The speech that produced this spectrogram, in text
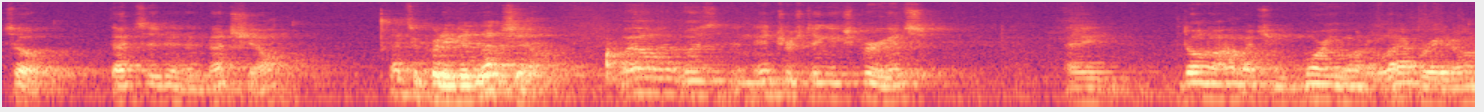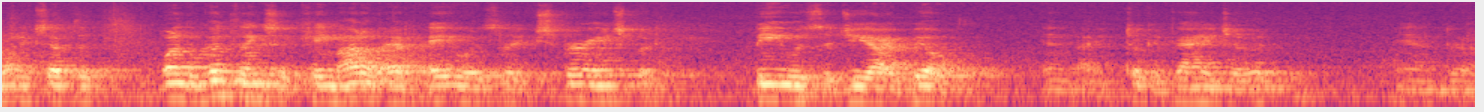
So that's it in a nutshell. That's a pretty good nutshell. Well, it was an interesting experience. I don't know how much more you want to elaborate on it, except that one of the good things that came out of that, A, was the experience, but B, was the GI Bill, and I took advantage of it. And uh,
